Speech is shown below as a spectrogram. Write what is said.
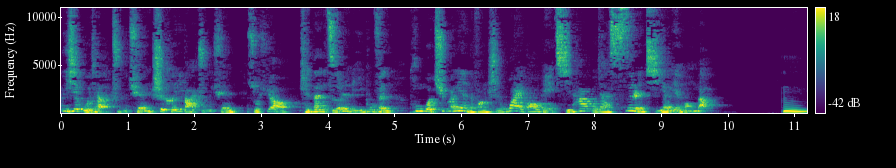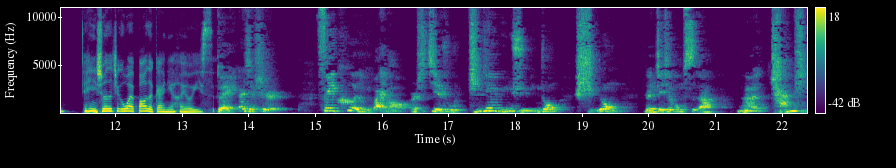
一些国家的主权是可以把主权所需要承担的责任的一部分。通过区块链的方式外包给其他国家私人企业联盟的，嗯，你说的这个外包的概念很有意思。对，而且是非刻意外包，而是借助直接允许民众使用呃这些公司的呃产品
